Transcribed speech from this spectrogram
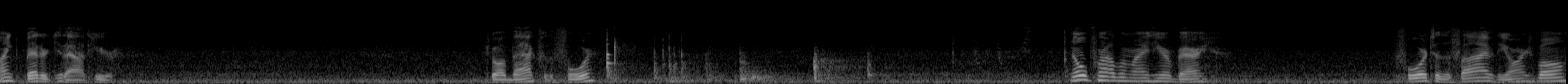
Mike better get out here. Draw back for the four. No problem right here, Barry. Four to the five, the orange ball.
